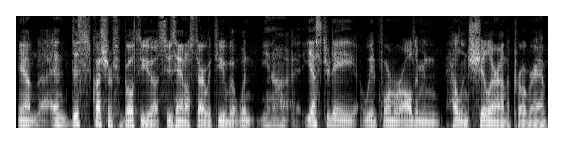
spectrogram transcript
Yeah, and this question for both of you, Suzanne. I'll start with you. But when you know, yesterday we had former Alderman Helen Shiller on the program,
